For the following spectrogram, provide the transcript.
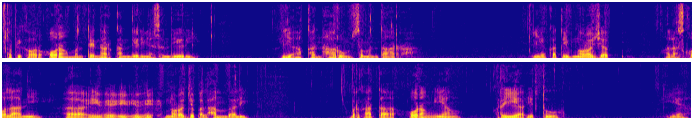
Tapi kalau orang mentenarkan dirinya sendiri, ia akan harum sementara. Ya kata Ibn Rajab al-Asqalani, uh, Ibn Rajab al-Hambali berkata, orang yang ria itu ya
